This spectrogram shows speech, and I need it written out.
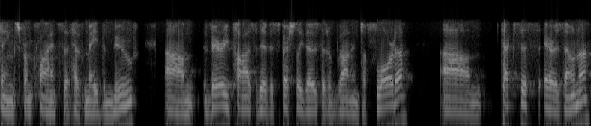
things from clients that have made the move. Um, very positive, especially those that have gone into Florida, um, Texas, Arizona.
